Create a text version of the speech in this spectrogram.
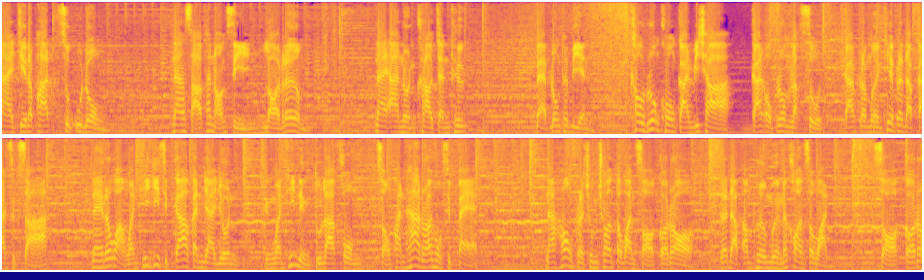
นายจิรพัฒน์สุขอุดม นางสาวถนอมศรีหล่อเริ่ม นายอานนท์คราวจันทึก แบบลงทะเบียน เข้าร่วมโครงการวิชา การอบรมหลักสูตร การประเมินเทียบระดับการศึกษา ในระหว่างวันที่ 29 กันยายน ถึงวันที่ 1 ตุลาคม 2568 ณ ห้องประชุมชอนตะวันสกร ระดับอำเภอเมืองนครสวรรค์สกร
